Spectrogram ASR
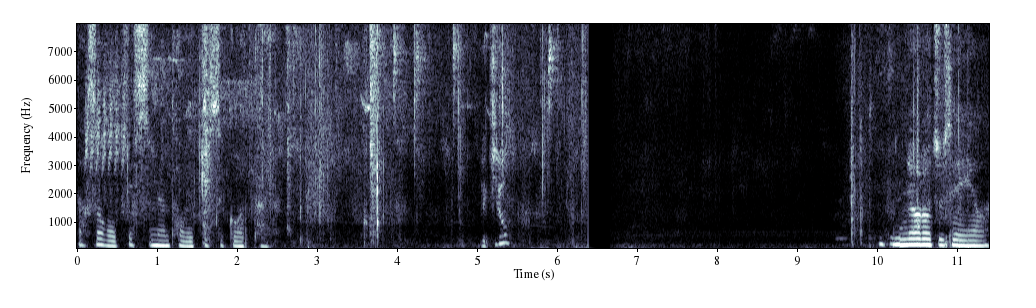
낙서가 없었으면 더 예뻤을 것 같아요. 100kg? 문 열어주세요.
